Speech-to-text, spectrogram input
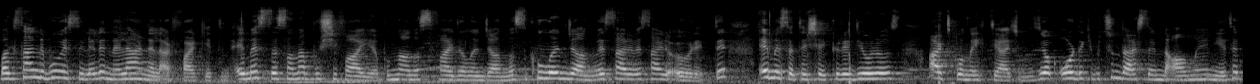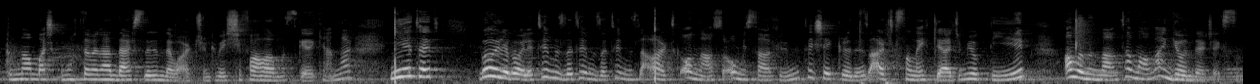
Bak sen de bu vesileyle neler neler fark ettin. MS de sana bu şifayı, bundan nasıl faydalanacağını, nasıl kullanacağını vesaire vesaire öğretti. MS'e teşekkür ediyoruz. Artık ona ihtiyacımız yok. Oradaki bütün derslerini de almaya niyet et. Bundan başka muhtemelen derslerin de var çünkü ve şifalanması gerekenler. Niyet et. Böyle böyle temizle temizle temizle artık ondan sonra o misafirini teşekkür ederiz. Artık sana ihtiyacım yok deyip alanından tamamen göndereceksin.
